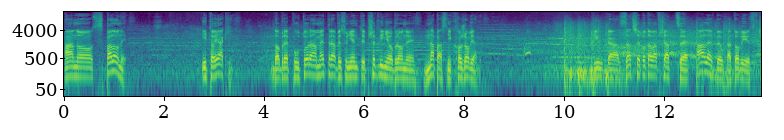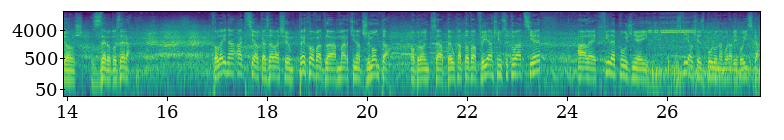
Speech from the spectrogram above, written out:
Ano spalony. I to jaki? Dobre półtora metra wysunięty przed linię obrony napastnik Chorzowian. Piłka zatrzepotała w siatce, ale w Bełchatowie jest wciąż 0 do 0. Kolejna akcja okazała się pechowa dla Marcina Drzymonta. Obrońca Bełchatowa wyjaśnił sytuację, ale chwilę później zbijał się z bólu na murawie boiska.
